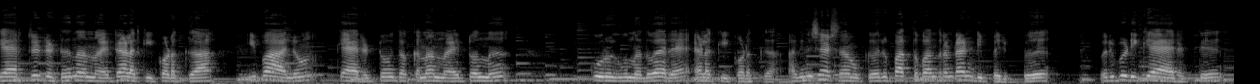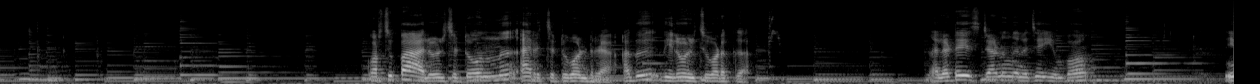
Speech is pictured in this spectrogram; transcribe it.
ക്യാരറ്റ് ഇട്ടിട്ട് നന്നായിട്ട് ഇളക്കി കൊടുക്കുക. ഈ പാലും ക്യാരറ്റും ഇതൊക്കെ നന്നായിട്ടൊന്ന് കുറുകുന്നത് വരെ ഇളക്കി കൊടുക്കുക. അതിനുശേഷം നമുക്ക് ഒരു പത്ത് പന്ത്രണ്ട് അണ്ടിപ്പരിപ്പ് ഒരു പിടി ക്യാരറ്റ് കുറച്ച് പാലൊഴിച്ചിട്ട് ഒന്ന് അരച്ചിട്ട് കൊണ്ടുവരിക. അത് ഇതിൽ ഒഴിച്ചു കൊടുക്കുക. നല്ല ടേസ്റ്റാണ് ഇങ്ങനെ ചെയ്യുമ്പോൾ നീ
